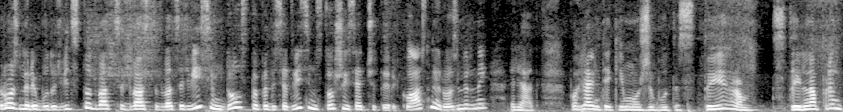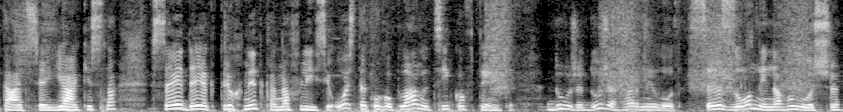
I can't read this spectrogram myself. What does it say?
розміри будуть від 122-128 до 158-164. Класний розмірний ряд. Погляньте, який може бути з тигром, стильна принтація, якісна. Все йде як трьохнитка на флісі. Ось такого плану ці ковтинки. Дуже дуже гарний лот. Сезонний, наголошую.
